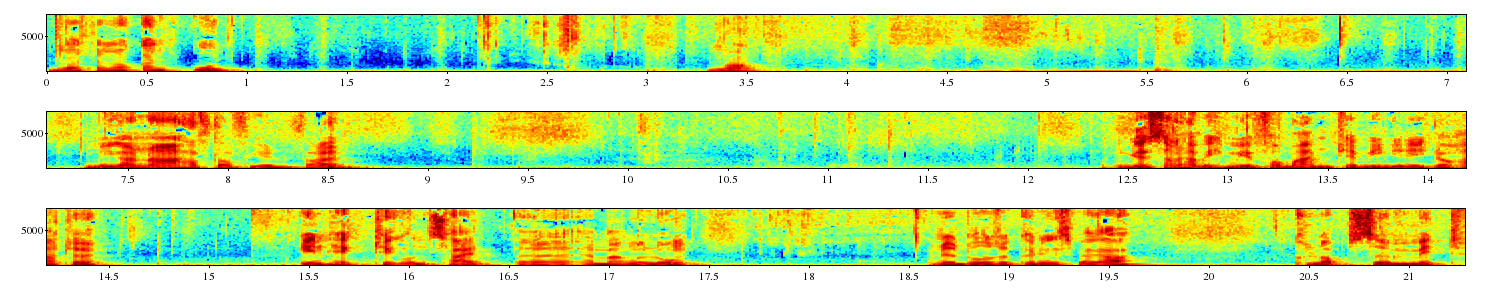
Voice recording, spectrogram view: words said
Das ist ja noch ganz gut. Ja. Mega nahrhaft auf jeden Fall. Gestern habe ich mir von meinem Termin, den ich noch hatte, in Hektik und Zeitermangelung eine Dose Königsberger Klopse mit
